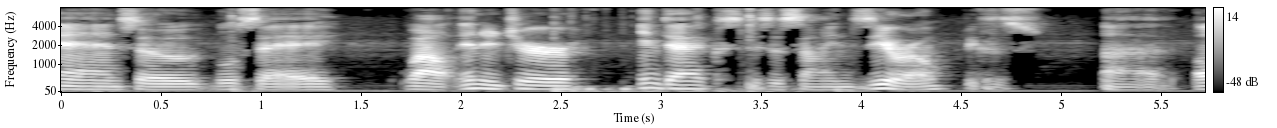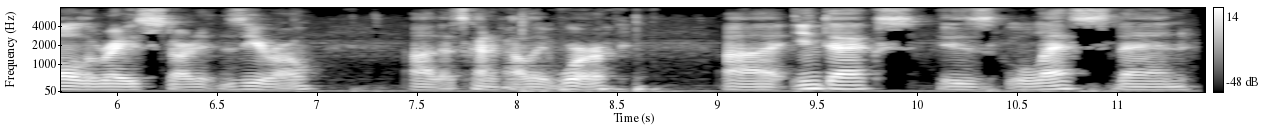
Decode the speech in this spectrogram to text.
And so we'll say, while integer index is assigned 0, because uh, all arrays start at 0, uh, that's kind of how they work, uh, index is less than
